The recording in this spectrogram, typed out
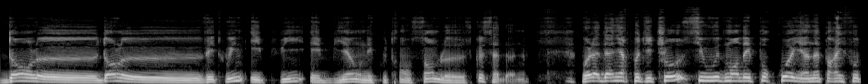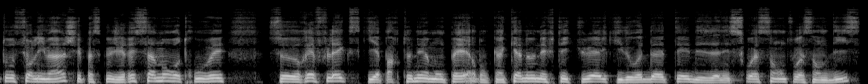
dans le dans le V-Twin. Et puis, eh bien, on écoutera ensemble euh, ce que ça donne. Voilà, dernière petite chose. Si vous vous demandez pourquoi il y a un appareil photo sur l'image, c'est parce que j'ai récemment retrouvé ce réflexe qui appartenait à mon père, donc un Canon FTQL qui doit dater des années 60 70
